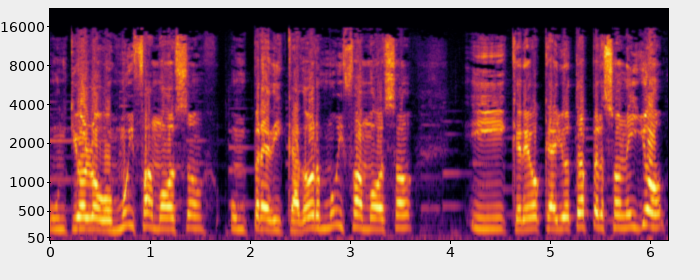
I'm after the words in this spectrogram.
un teólogo muy famoso, un predicador muy famoso y creo que hay otra persona y yo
